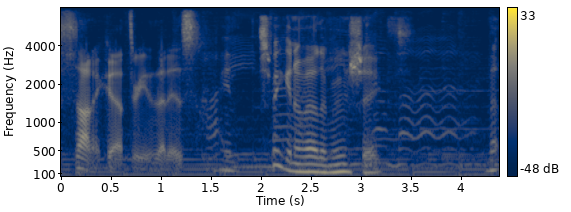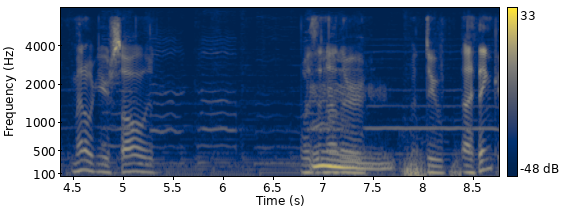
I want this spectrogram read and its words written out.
Sonic uh, three, that is. I mean, speaking of other moonshakes, Metal Gear Solid was another Mm. dupe. I think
